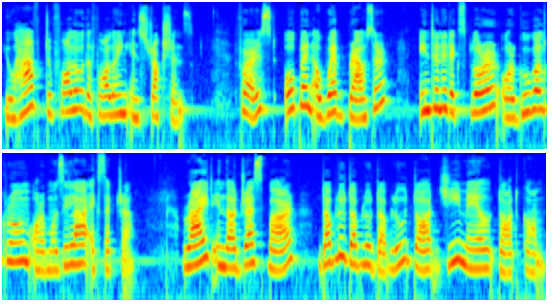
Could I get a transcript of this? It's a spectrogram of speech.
You have to follow the following instructions. First, open a web browser, Internet Explorer or Google Chrome or Mozilla, etc. Write in the address bar www.gmail.com.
